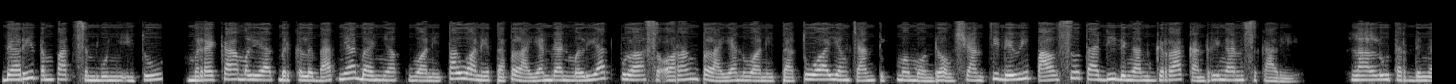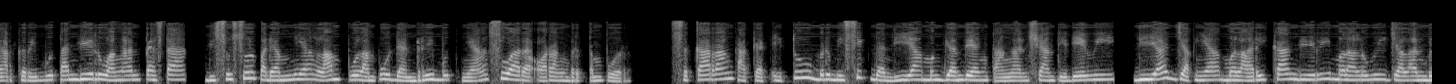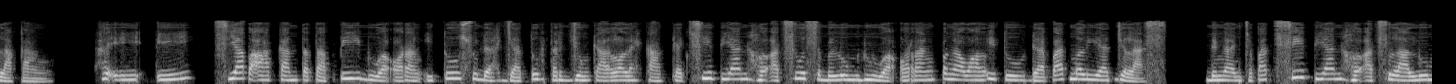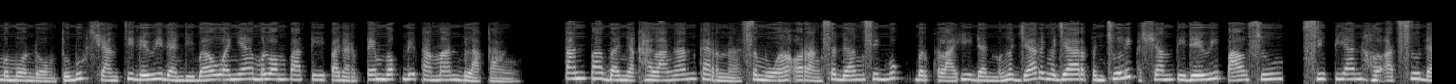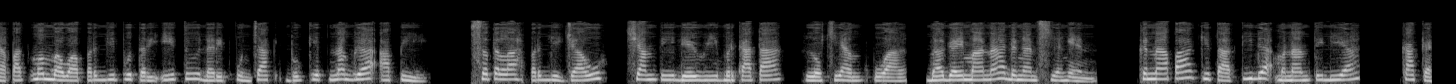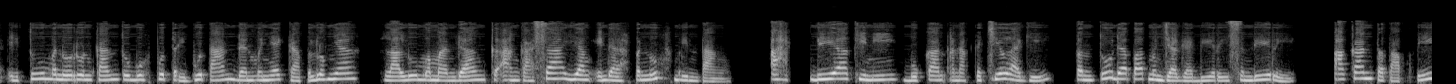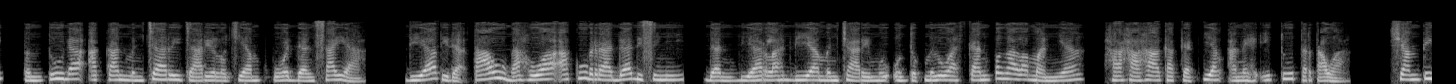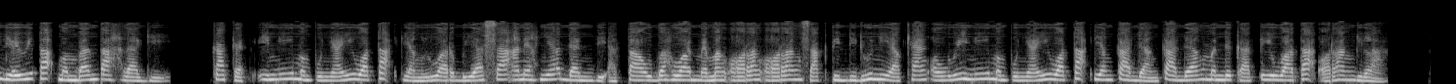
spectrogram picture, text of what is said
Dari tempat sembunyi itu, mereka melihat berkelebatnya banyak wanita-wanita pelayan dan melihat pula seorang pelayan wanita tua yang cantik memondong Shanti Dewi palsu tadi dengan gerakan ringan sekali. Lalu terdengar keributan di ruangan pesta, disusul padamnya lampu-lampu dan ributnya suara orang bertempur. Sekarang kakek itu berbisik dan dia menggandeng tangan Shanti Dewi, diajaknya melarikan diri melalui jalan belakang. Hei, siapa akan tetapi dua orang itu sudah jatuh terjungkal oleh kakek Sitian Hoatsu sebelum dua orang pengawal itu dapat melihat jelas. Dengan cepat Sitian Hoatsu lalu memondong tubuh Shanti Dewi dan dibawanya melompati pagar tembok di taman belakang tanpa banyak halangan karena semua orang sedang sibuk berkelahi dan mengejar-ngejar penculik Shanti Dewi palsu, Sitian Hoatsu dapat membawa pergi putri itu dari puncak Bukit Naga Api. Setelah pergi jauh, Shanti Dewi berkata, Lo Chiam Pual, bagaimana dengan Siangen? Kenapa kita tidak menanti dia? Kakek itu menurunkan tubuh putri Butan dan menyeka peluhnya, lalu memandang ke angkasa yang indah penuh bintang. Ah, dia kini bukan anak kecil lagi, tentu dapat menjaga diri sendiri. Akan tetapi, tentu dia akan mencari-cari Lo Pue dan saya. Dia tidak tahu bahwa aku berada di sini, dan biarlah dia mencarimu untuk meluaskan pengalamannya, hahaha kakek yang aneh itu tertawa. Shanti Dewi tak membantah lagi kakek ini mempunyai watak yang luar biasa anehnya dan dia tahu bahwa memang orang-orang sakti di dunia Kang Ou ini mempunyai watak yang kadang-kadang mendekati watak orang gila.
